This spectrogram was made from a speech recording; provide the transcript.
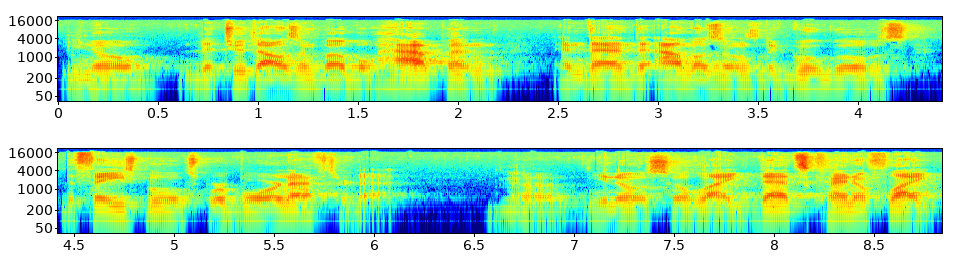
You know the 2000 bubble happened and then the amazons the googles the facebooks were born after that. Yeah. uh, you know so like that's kind of like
